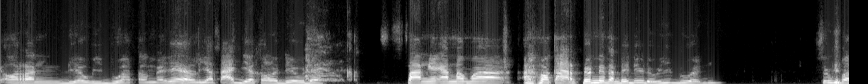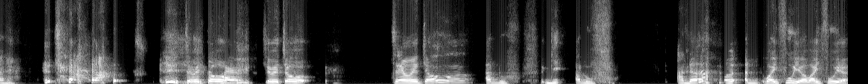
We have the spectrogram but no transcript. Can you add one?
orang dia wibu atau enggak ya lihat aja kalau dia udah sangean sama sama kartun ya tanda dia udah wibu anjing. Sumpah dah. cewek cowok cewek cowok Cewek cowok. aduh gi, aduh ada ada waifu ya waifu ya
